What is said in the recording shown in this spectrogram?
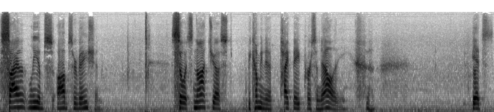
silently obs- observation. So it's not just becoming a type A personality. it's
